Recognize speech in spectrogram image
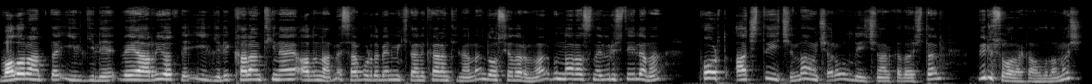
Valorant'la ilgili veya Riot'la ilgili karantinaya alınan mesela burada benim iki tane karantina alınan dosyalarım var. Bunun arasında virüs değil ama port açtığı için, launcher olduğu için arkadaşlar virüs olarak algılamış.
